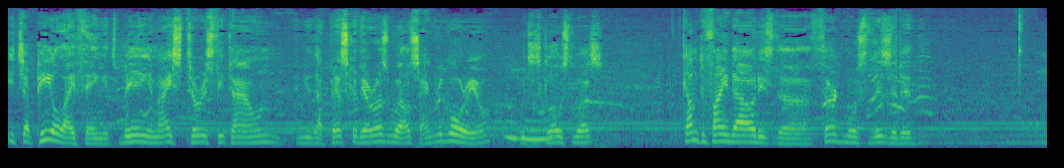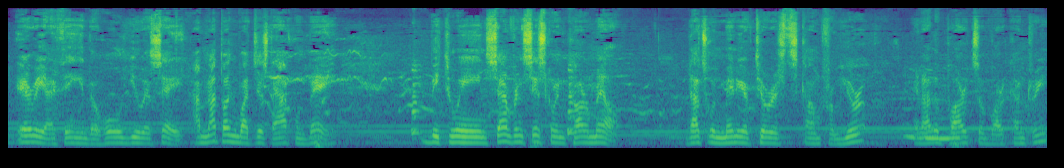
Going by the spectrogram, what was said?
it's appeal. I think it's being a nice touristy town, and you got Pescadero as well, San Gregorio, which is mm-hmm. close to us. Come to find out, is the third most visited area I think in the whole USA. I'm not talking about just Half Moon Bay. Between San Francisco and Carmel, that's when many of tourists come from Europe and other mm-hmm. parts of our country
